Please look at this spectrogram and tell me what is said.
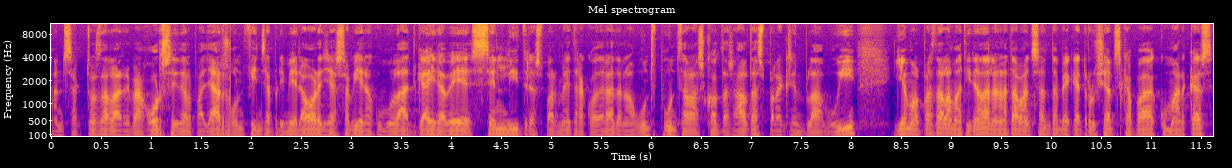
en sectors de la Ribagorça i del Pallars, on fins a primera hora ja s'havien acumulat gairebé 100 litres per metre quadrat en alguns punts de les cotes altes, per exemple avui, i amb el pas de la matinada han anat avançant també aquests ruixats cap a comarques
